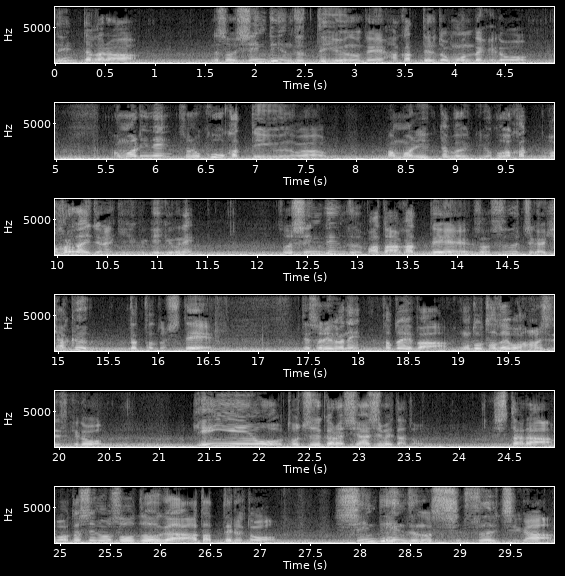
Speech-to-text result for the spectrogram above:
ねだから、その心電図っていうので測ってると思うんだけど、あまりね、その効果っていうのが、あんまり多分よくわか、わからないじゃない？結局ね。その心電図パッと測って、その数値が100だったとして、で、それがね、例えば、本当例えばの話ですけど、減塩を途中からし始めたと。したら、私の想像が当たってると、心電図の数値が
